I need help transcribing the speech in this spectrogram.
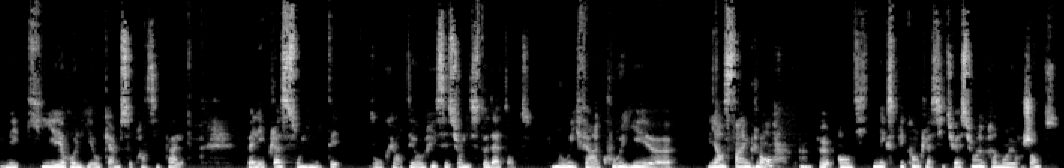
mais qui est reliée au CAMS principal. Ben, les places sont limitées, donc en théorie, c'est sur liste d'attente. Nous, il fait un courrier bien cinglant un peu en, expliquant que la situation est vraiment urgente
